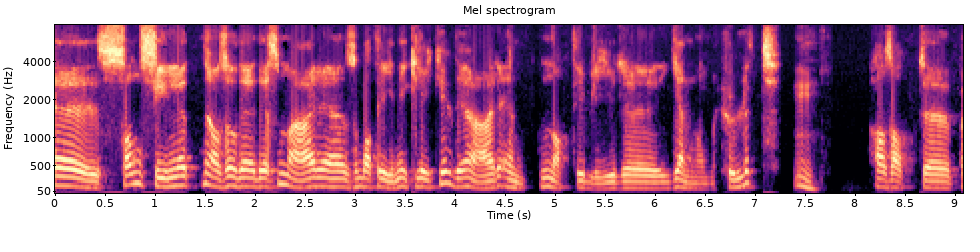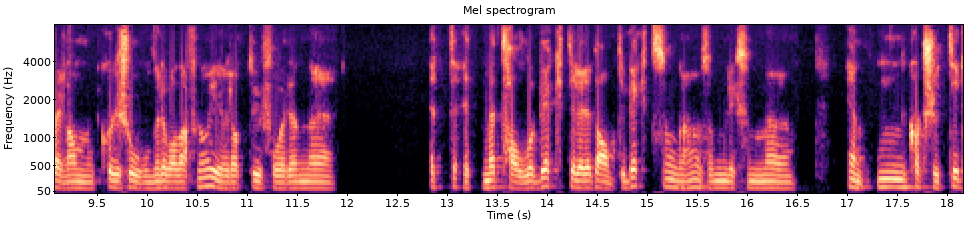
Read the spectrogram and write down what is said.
eh, sannsynligheten, altså det, det, som, er, eh, som batteriene ikke liker, det er enten at de blir eh, gjennomhullet. Mm. Altså at eh, på en eller annen kollisjon eller hva det er for noe, gjør at du får en, eh, et, et metallobjekt eller et annet objekt som, som liksom eh, enten kortslutter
